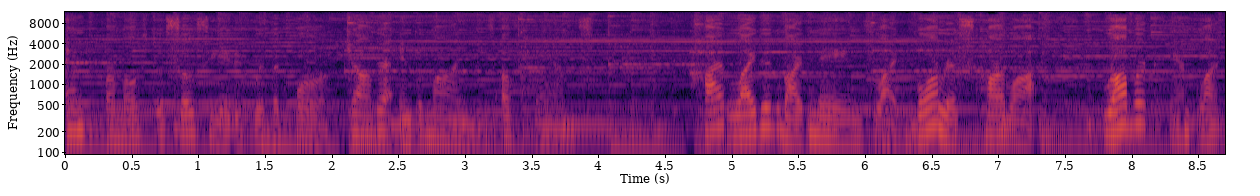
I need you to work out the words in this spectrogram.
and foremost associated with the horror genre in the minds of fans. Highlighted by names like Boris Karloff, Robert Englund,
